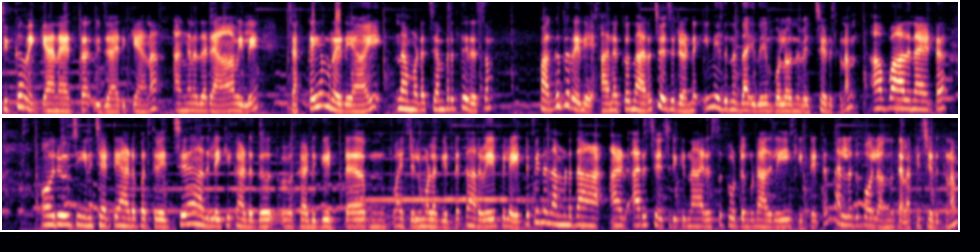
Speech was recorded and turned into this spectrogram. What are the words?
ചിക്കൻ വെക്കാനായിട്ട് വിചാരിക്കുകയാണ്. അങ്ങനെ രാവിലെ ചക്കയും റെഡിയായി. നമ്മുടെ ചെമ്പരത്തി രസം പകുതി റെഡി അതിനൊക്കെ ഒന്ന് അരച്ച് വെച്ചിട്ടുണ്ട്. ഇനി ഇതിന് ഇതേപോലെ ഒന്ന് വെച്ചെടുക്കണം. അപ്പോൾ അതിനായിട്ട് ഒരു ചീനിച്ചട്ടി അടുപ്പത്ത് വെച്ച് അതിലേക്ക് കടുക് കടുകിട്ട് വറ്റൽമുളകിട്ട് കറിവേപ്പിലയിട്ട് പിന്നെ നമ്മുടെ അരച്ച് വെച്ചിരിക്കുന്ന അരസ് കൂട്ടും കൂടെ അതിലേക്ക് ഇട്ടിട്ട് നല്ലതുപോലെ ഒന്ന് തിളപ്പിച്ചെടുക്കണം.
